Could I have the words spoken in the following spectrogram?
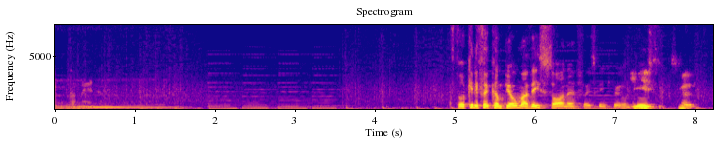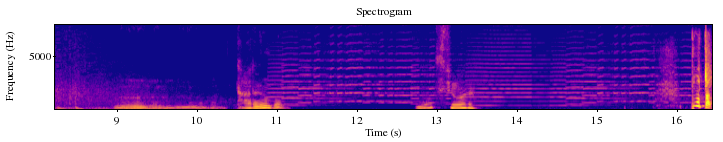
Puta merda. Você falou que ele foi campeão uma vez só, né? Foi isso que a gente perguntou. Isso, isso mesmo. Caramba. Nossa senhora. Puta,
